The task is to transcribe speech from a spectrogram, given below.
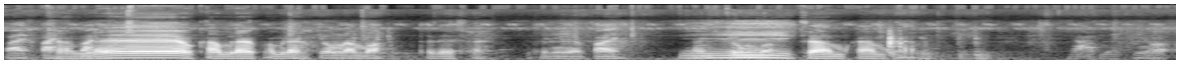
ไปไปกำไปแล้วกำแล้วกำแล้วจงลำบ่เดี๋ยวเดี๋ยวใส่ทีนี้ไปอีจงบ่กำกำกด หัวเนาะ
